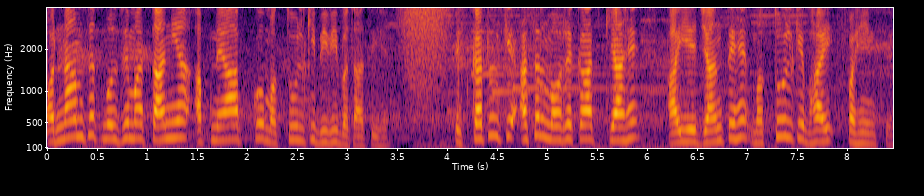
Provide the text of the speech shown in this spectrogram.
और नामजद मुलजिमा तानिया अपने आप को मकतूल की बीवी बताती है। इस कत्ल के असल महरक़ात क्या हैं? आइए जानते हैं मकतूल के भाई फ़हीम से।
